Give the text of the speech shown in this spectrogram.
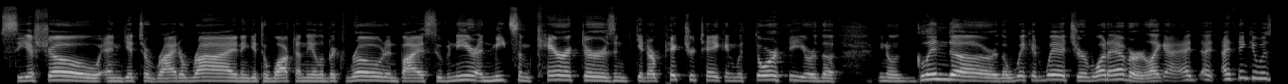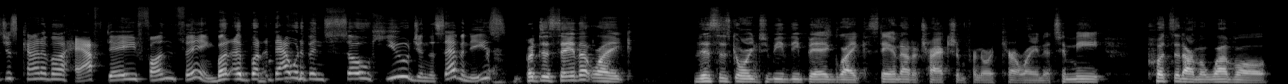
see a show and get to ride a ride and get to walk down the Olympic Road and buy a souvenir and meet some characters and get our picture taken with Dorothy or the, you know, Glinda or the Wicked Witch or whatever. Like I, I, I think it was just kind of a half day fun thing, but uh, but that would have been so huge in the seventies. But to say that like this is going to be the big like standout attraction for North Carolina to me puts it on the level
